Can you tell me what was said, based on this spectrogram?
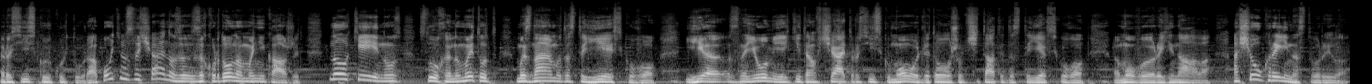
російської культури. А потім, звичайно, за, за кордоном мені кажуть: ну окей, ну слухай, ну ми тут ми знаємо Достоєвського. Є знайомі, які там вчать російську мову для того, щоб читати Достоєвського е, мовою оригінала. А що Україна створила?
